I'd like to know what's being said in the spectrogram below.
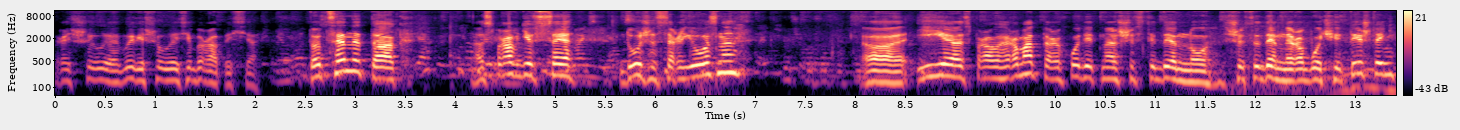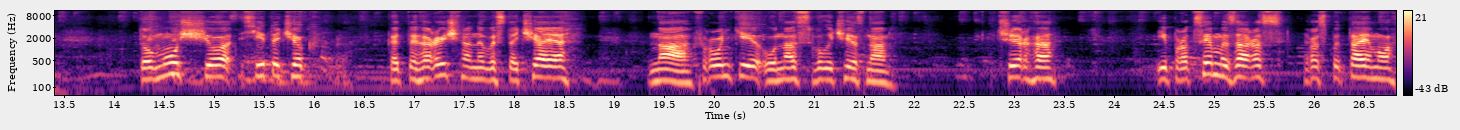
рішили, вирішили зібратися, то це не так. Насправді все дуже серйозно. І справа громад переходить на шестиденну, шестиденний робочий тиждень, тому що сіточок категорично не вистачає на фронті. У нас величезна черга. І про це ми зараз розпитаємо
